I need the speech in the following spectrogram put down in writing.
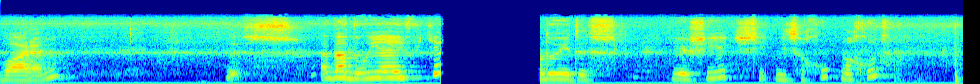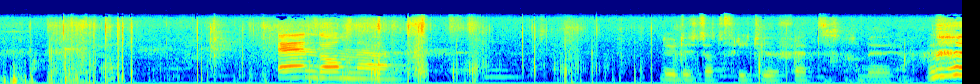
warm. Dus, en dat doe je eventjes. Doe je dus, hier zie je het, je ziet het niet zo goed, maar goed. En dan uh, doe je dus dat frituurvet gebeuren.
